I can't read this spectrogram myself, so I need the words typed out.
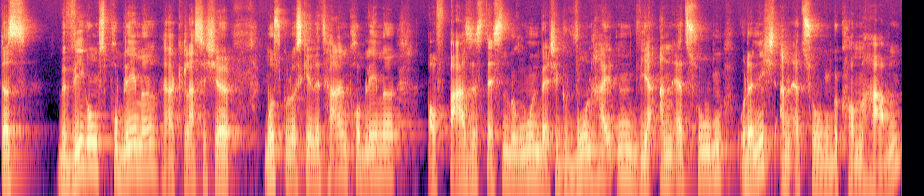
dass Bewegungsprobleme, ja, klassische muskuloskeletalen Probleme, auf Basis dessen beruhen, welche Gewohnheiten wir anerzogen oder nicht anerzogen bekommen haben.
